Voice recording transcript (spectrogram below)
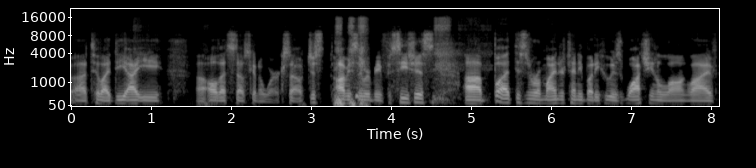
uh, till I die uh, all that stuff's going to work. So just obviously we're being facetious, uh, but this is a reminder to anybody who is watching along live.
